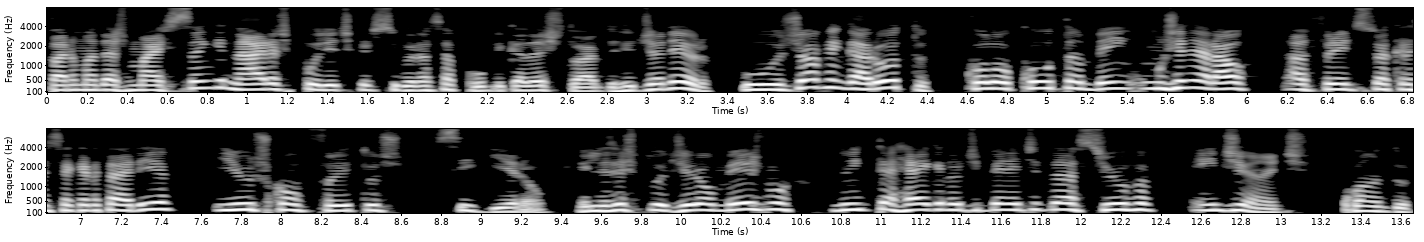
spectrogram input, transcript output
para uma das mais sanguinárias políticas de segurança pública da história do Rio de Janeiro. O jovem garoto colocou também um general à frente de sua secretaria e os conflitos seguiram. Eles explodiram mesmo no interregno de Benedito da Silva em diante, quando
